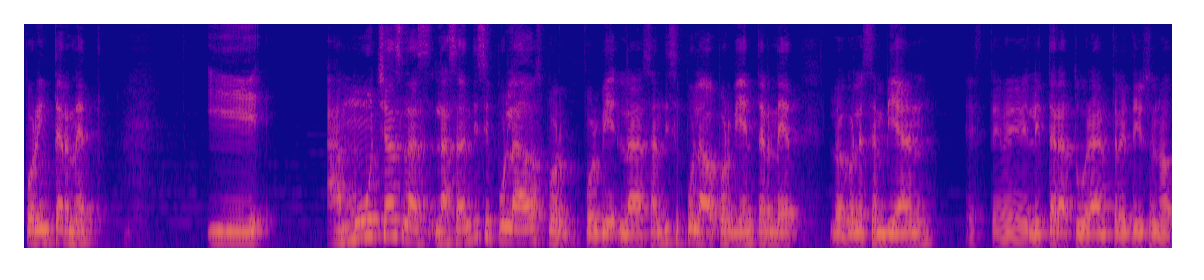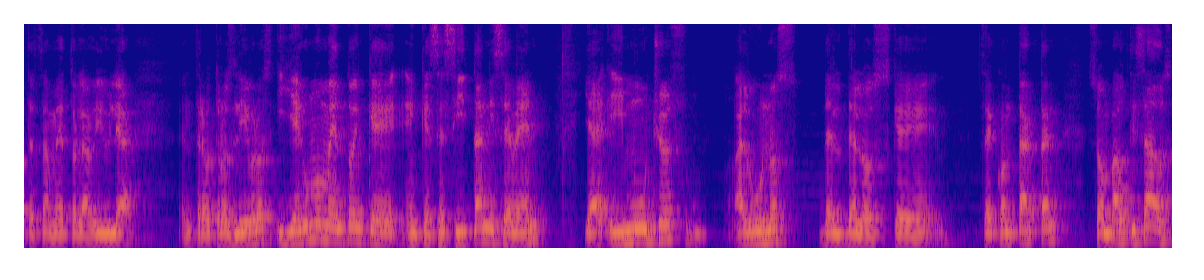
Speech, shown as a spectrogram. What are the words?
por internet y a muchas las, las han discipulado por, por, las han discipulado por vía internet, luego les envían este, literatura, entre ellos el Nuevo Testamento, la Biblia, entre otros libros, y llega un momento en que, en que se citan y se ven, y, y muchos, algunos de, de los que se contactan, son bautizados.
